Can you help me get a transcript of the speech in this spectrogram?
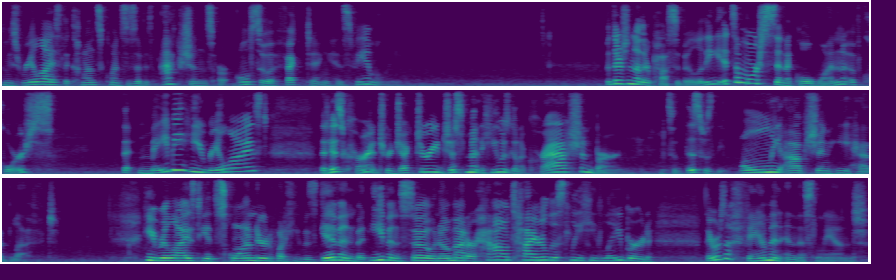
He's realized the consequences of his actions are also affecting his family. But there's another possibility. It's a more cynical one, of course, that maybe he realized that his current trajectory just meant he was going to crash and burn. And so this was the only option he had left. He realized he had squandered what he was given, but even so, no matter how tirelessly he labored, there was a famine in this land.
